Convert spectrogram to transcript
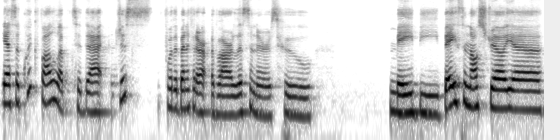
yeah. So quick follow-up to that, just for the benefit of our listeners who may be based in Australia,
